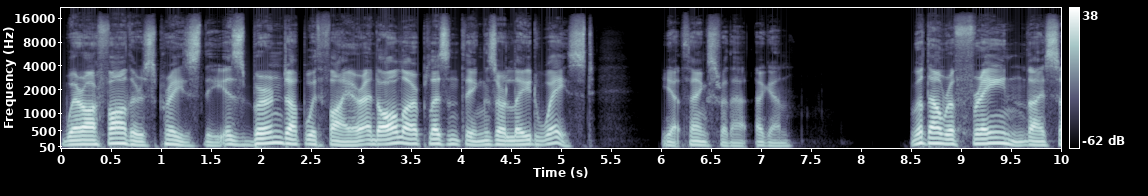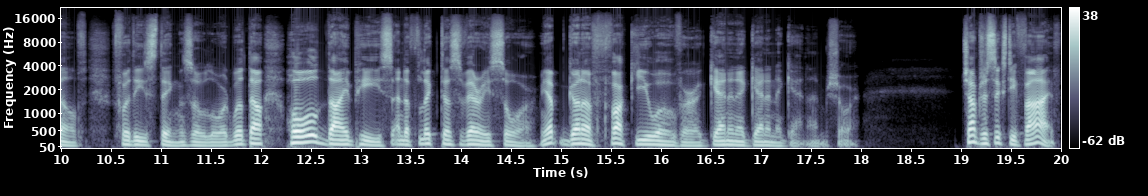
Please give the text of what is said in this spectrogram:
where our fathers praised thee, is burned up with fire, and all our pleasant things are laid waste. Yet thanks for that again. Wilt thou refrain thyself for these things, O Lord? Wilt thou hold thy peace and afflict us very sore? Yep, gonna fuck you over again and again and again, I'm sure. Chapter 65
